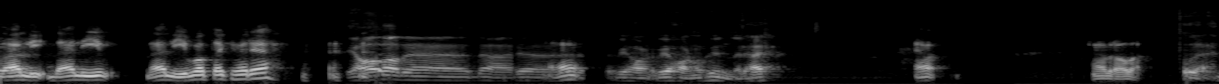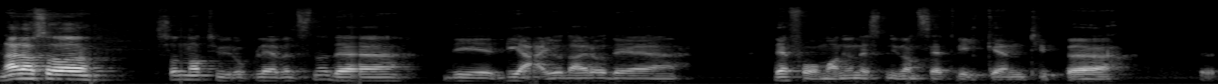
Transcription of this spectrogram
det, er, li, det er, liv det er liv at jeg hører jeg. ja da, det, det er ja. vi, har, vi, har, noen hunder her. Ja. Det er bra, det. det. Nei, altså, så naturopplevelsene, det, de, de, er jo der, og det, det, får man jo nesten uansett hvilken type eh,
